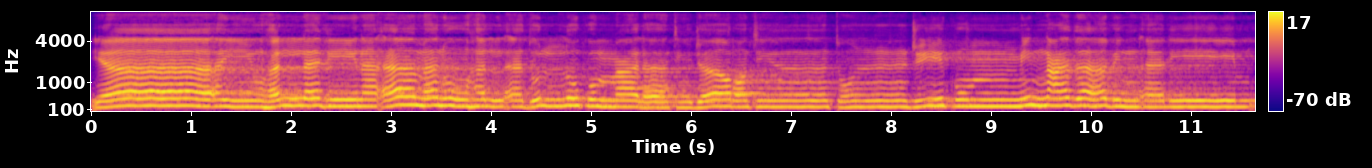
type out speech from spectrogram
يا أيها الذين آمنوا هل أدلكم على تجارة تنجيكم من عذاب أليم؟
